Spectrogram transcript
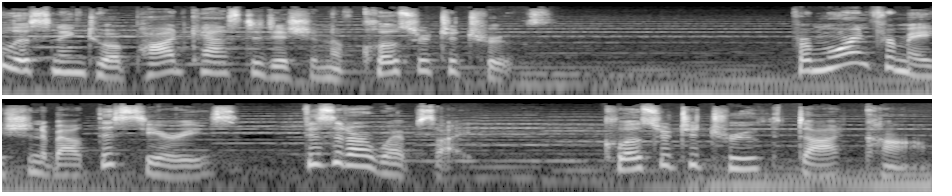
listening to a podcast edition of Closer to Truth. For more information about this series, visit our website, closertotruth.com.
